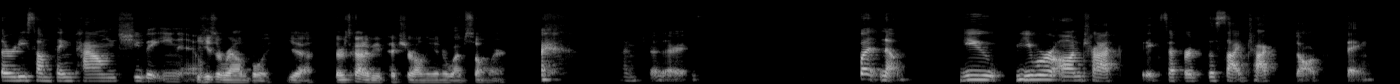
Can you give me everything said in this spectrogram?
30 something pound Shiba Inu. He's a round boy. Yeah. There's got to be a picture on the interweb somewhere. I'm sure there is. But no, you you were on track except for the sidetrack dog thing.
